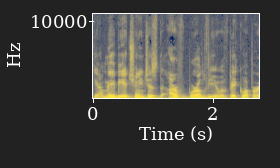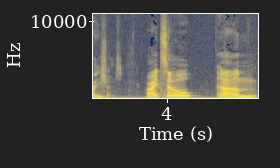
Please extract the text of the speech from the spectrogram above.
you know maybe it changes our worldview of big corporations. All right, so um,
